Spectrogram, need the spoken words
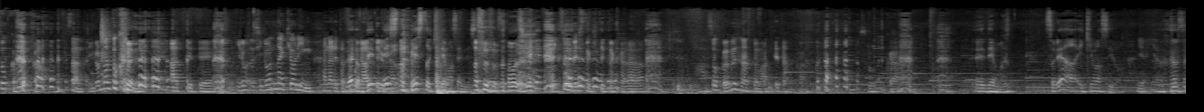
そっかそっか。さんいろんなところで会ってていろいろんな距離離れたところで会ってるから。ストベスト着てませんでした。あそうそう。そういつもベスト着てたから。あそっかウーさんとも会ってたのか。そっか。えでもそりゃ行きますよ。いやいや そうです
